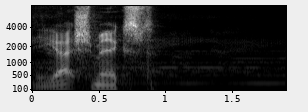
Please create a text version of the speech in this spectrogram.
You got schmixed.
